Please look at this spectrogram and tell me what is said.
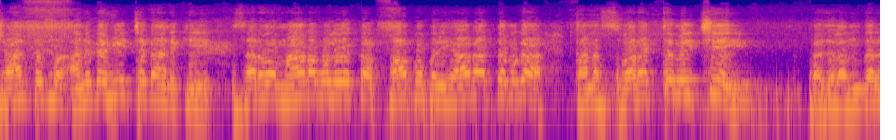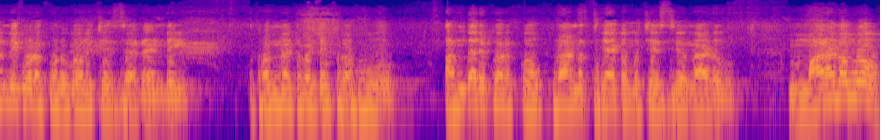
శాంతి అనుగ్రహించడానికి సర్వ మానవుల యొక్క పాప పరిహారార్థముగా తన స్వరక్తం ఇచ్చి ప్రజలందరినీ కూడా కొనుగోలు చేశాడండి. కొన్నటువంటి ప్రభువు అందరి కొరకు ప్రాణత్యాగము చేసి ఉన్నాడు. మరణము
